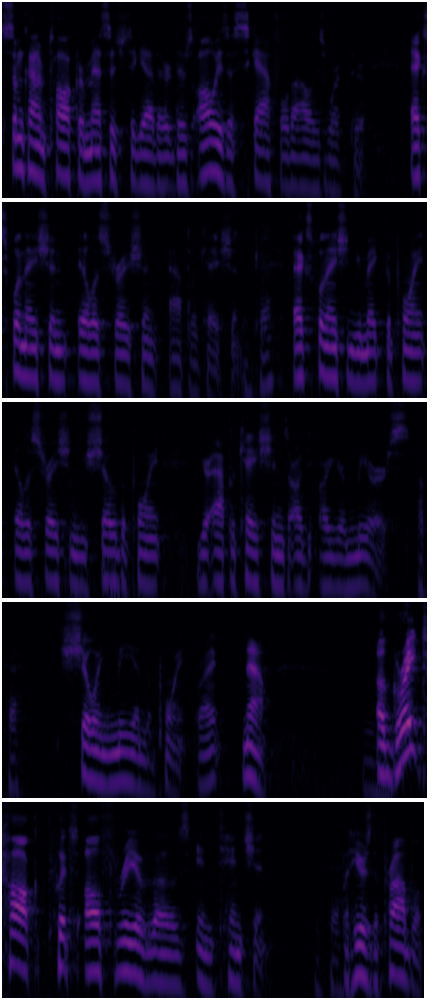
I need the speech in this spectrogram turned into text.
some kind of talk or message together, there's always a scaffold I always work through. Explanation, illustration, application. Okay. Explanation, you make the point. Illustration, you show the point. Your applications are, the, are your mirrors, Okay. showing me and the point, right? Now, a great talk puts all three of those in tension. Okay. But here's the problem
